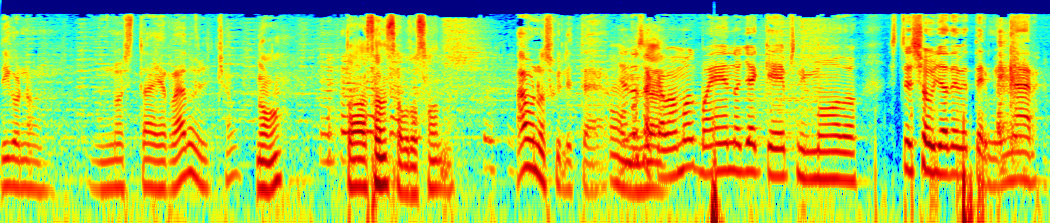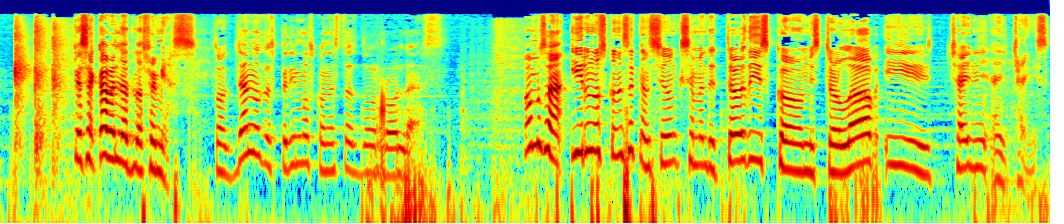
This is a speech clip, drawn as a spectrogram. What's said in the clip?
Digo, no, no está errado el chavo. No, estaba bastante sabrosona. Vámonos, Julieta. Ya nos ya. acabamos. Bueno, ya que ni modo. Este show ya debe terminar. Que se acaben las blasfemias. Entonces, ya nos despedimos con estas dos rolas. Vamos a irnos con esa canción que se llama The 30s con Mr. Love y Chinese. Ay, Chinese.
